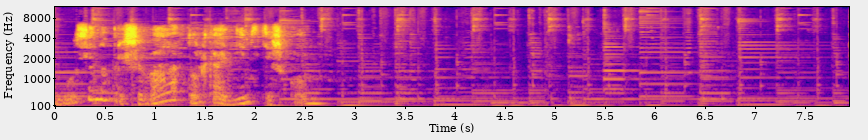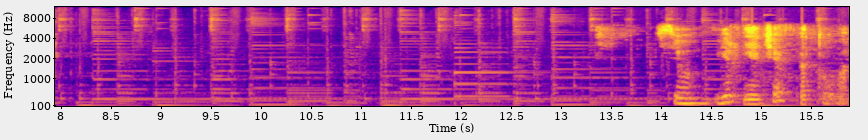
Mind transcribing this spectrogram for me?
бусину пришивала только одним стежком. Все, верхняя часть готова.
